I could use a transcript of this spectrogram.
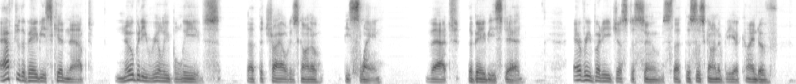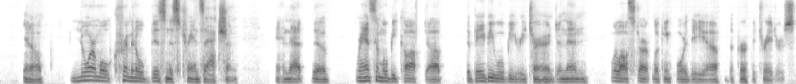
after the baby's kidnapped, nobody really believes that the child is going to be slain, that the baby's dead. Everybody just assumes that this is going to be a kind of you know, normal criminal business transaction and that the ransom will be coughed up, the baby will be returned, and then we'll all start looking for the uh, the perpetrators.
